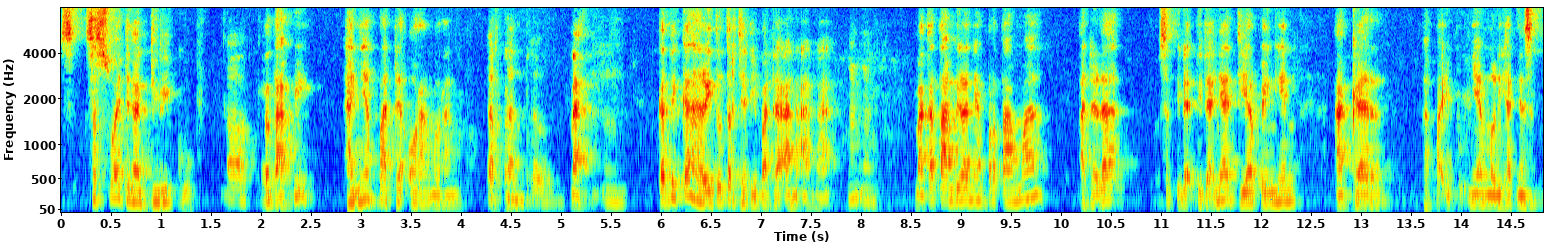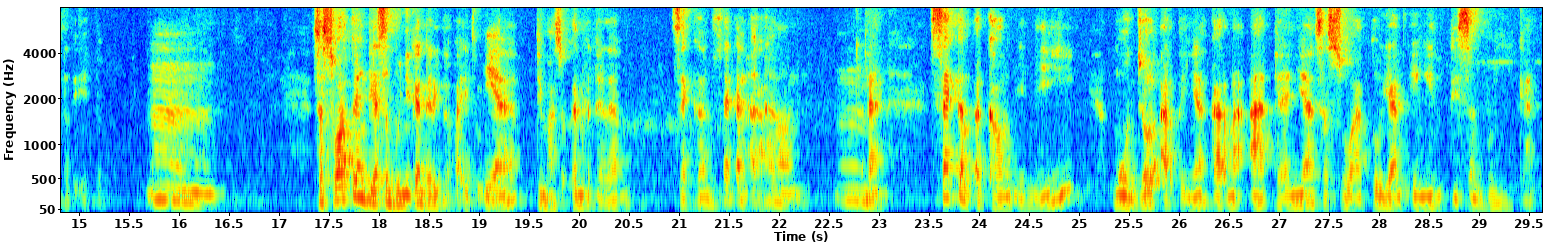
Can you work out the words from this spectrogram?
sesuai dengan diriku. Okay. Tetapi hanya pada orang-orang tertentu. Nah, mm. ketika hal itu terjadi pada anak-anak, mm -mm. maka tampilan yang pertama adalah setidak-tidaknya dia pengen agar bapak ibunya melihatnya seperti itu. Mm sesuatu yang dia sembunyikan dari bapak ibunya yeah. dimasukkan ke dalam second, second account. account. Hmm. Nah, second account ini muncul artinya karena adanya sesuatu yang ingin disembunyikan.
